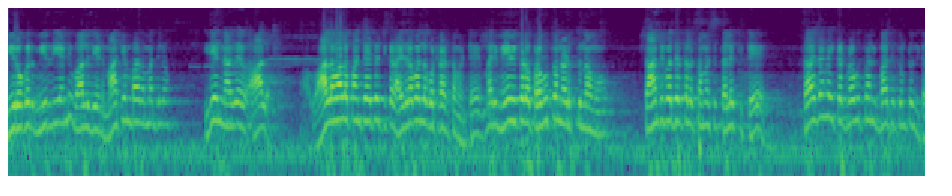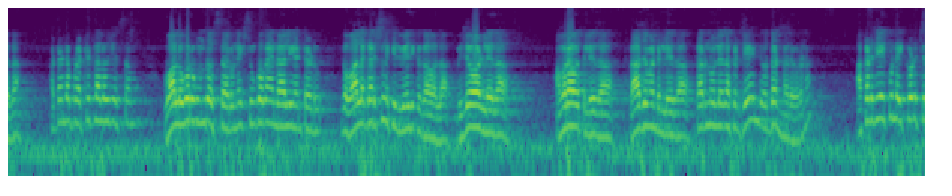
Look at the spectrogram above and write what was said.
మీరు ఒకరు మీరు తీయండి వాళ్ళు తీయండి. మాకేం బాధ మధ్యలో? ఇదేం నాకు వాళ్ళ వాళ్ళ వాళ్ళ పంచాయతీ వచ్చి ఇక్కడ హైదరాబాద్లో కొట్లాడతామంటే మరి మేము ఇక్కడ ప్రభుత్వం నడుపుతున్నాము. శాంతి భద్రతల సమస్య తలెత్తితే సహజంగా ఇక్కడ ప్రభుత్వానికి బాధ్యత ఉంటుంది కదా. అటువంటిప్పుడు అట్లెట్లా అలవ్ చేస్తాము? వాళ్ళు ఒకరు ముందు వస్తారు నెక్స్ట్ ఇంకొక ఆయన ర్యాలీ అంటాడు. ఇక వాళ్ళ ఘర్షణలకు ఇది వేదిక కావాలా? విజయవాడ లేదా? అమరావతి లేదా? రాజమండ్రి లేదా? కర్నూలు లేదా? అక్కడ చేయండి వద్దంటున్నారు ఎవరన్నా? అక్కడ చేయకుండా ఇక్కడ వచ్చి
